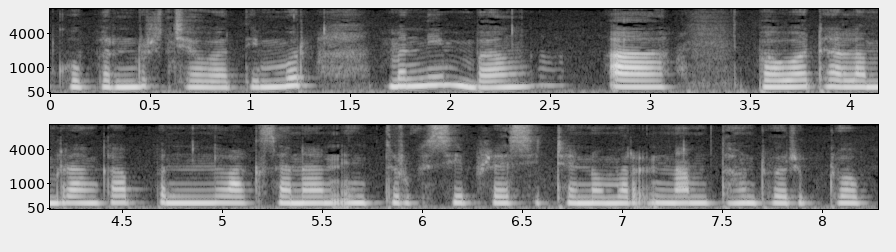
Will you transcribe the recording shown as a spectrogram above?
Gubernur Jawa Timur menimbang A bahwa dalam rangka pelaksanaan instruksi Presiden nomor 6 tahun 2020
